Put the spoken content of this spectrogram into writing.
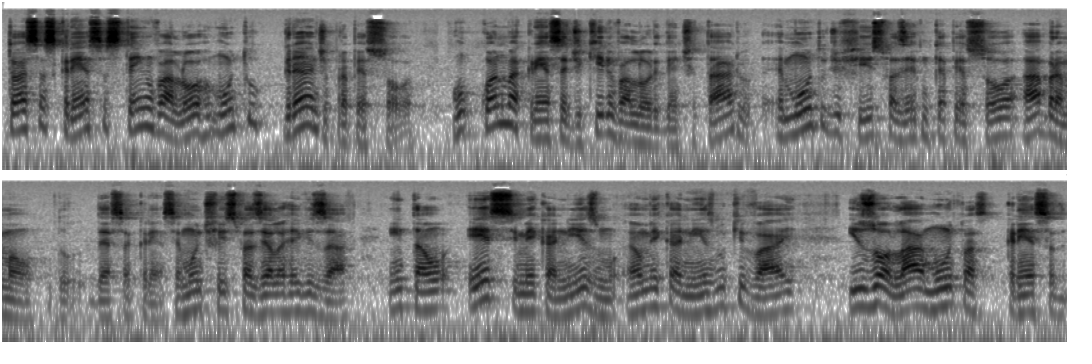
Então essas crenças têm um valor muito grande para a pessoa. Quando uma crença adquire um valor identitário, é muito difícil fazer com que a pessoa abra mão do, dessa crença, é muito difícil fazer ela revisar. Então, esse mecanismo é um mecanismo que vai isolar muito a crença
